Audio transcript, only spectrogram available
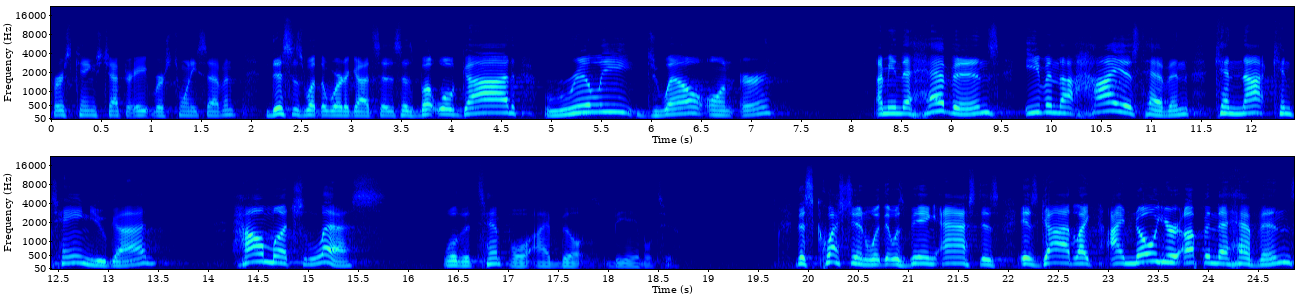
1 Kings chapter 8, verse 27. This is what the Word of God says. It says, But will God really dwell on earth? I mean, the heavens, even the highest heaven, cannot contain you, God. How much less will the temple I built be able to? This question that was being asked is, is God like, I know you're up in the heavens,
